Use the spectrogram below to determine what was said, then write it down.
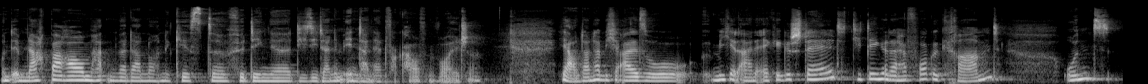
Und im Nachbarraum hatten wir dann noch eine Kiste für Dinge, die sie dann im Internet verkaufen wollte. Ja, und dann habe ich also mich in eine Ecke gestellt, die Dinge da hervorgekramt und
